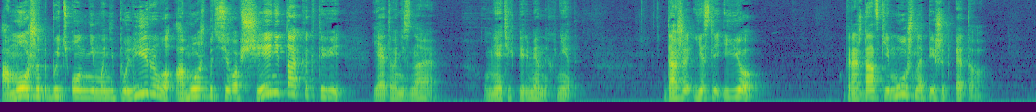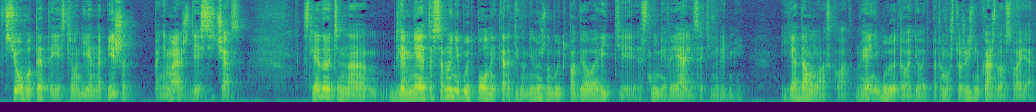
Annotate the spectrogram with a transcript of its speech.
А может быть он не манипулировал, а может быть все вообще не так, как ты видишь. Я этого не знаю. У меня этих переменных нет. Даже если ее гражданский муж напишет этого, все вот это, если он ей напишет, понимаешь, здесь сейчас – Следовательно, для меня это все равно не будет полной картины. Мне нужно будет поговорить э, с ними в реале, с этими людьми. я дам им расклад. Но я не буду этого делать, потому что жизнь у каждого своя.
